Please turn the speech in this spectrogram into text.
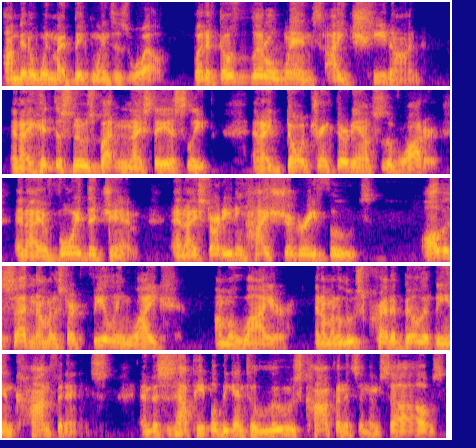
I'm going to win my big wins as well. But if those little wins I cheat on and I hit the snooze button and I stay asleep, and I don't drink 30 ounces of water and I avoid the gym and I start eating high sugary foods, all of a sudden I'm going to start feeling like I'm a liar and I'm going to lose credibility and confidence. And this is how people begin to lose confidence in themselves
